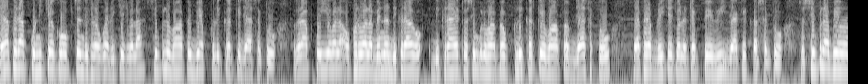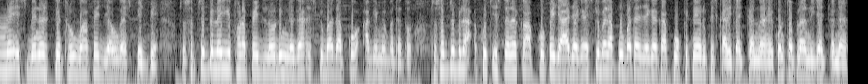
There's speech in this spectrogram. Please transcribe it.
या फिर आपको नीचे का ऑप्शन दिख रहा होगा रिचार्ज वाला। सिंपल वहाँ पे भी आप क्लिक करके जा सकते हो। अगर आपको ये वाला ऑफ़र वाला बैनर दिख रहा दिख रहा है तो सिंपल वहाँ पे आप क्लिक करके वहाँ पे आप जा सकते हो। या फिर आप रिचार्ज वाले टैब पे भी जाके कर सकते हो। तो सिंपल अभी हम मैं इस बैनर के थ्रू वहाँ पे जाऊँगा इस पेज पे। तो सबसे पहले ये थोड़ा पेज लोडिंग लेगा, इसके बाद आपको आगे मैं बताता हूँ। तो सबसे पहले कुछ इस तरह का आपको पेज आ जाएगा। इसके बाद आपको बताया जाएगा कि आपको कितने रुपीज़ का रिचार्ज करना है, कौन सा प्लान रिचार्ज करना है।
